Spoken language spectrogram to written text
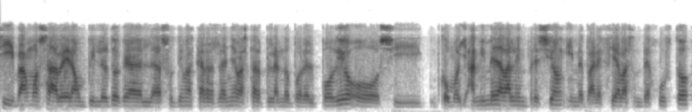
si vamos a ver a un piloto que en las últimas carreras del año va a estar peleando por el podio o si, como a mí me daba la impresión y me parecía bastante justo,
